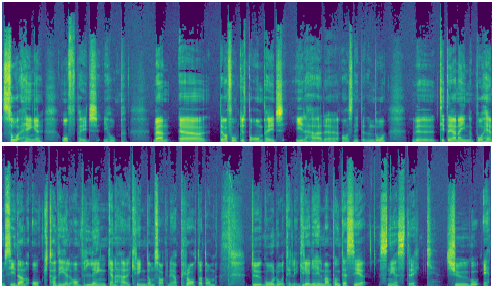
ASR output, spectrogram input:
så hänger off-page ihop. Men eh, det var fokus på on-page i det här eh, avsnittet ändå. Titta gärna in på hemsidan och ta del av länkarna här kring de sakerna jag pratat om. Du går då till gregerhillman.se 21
